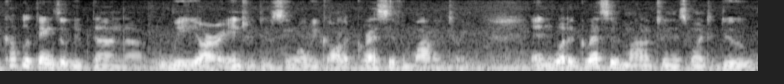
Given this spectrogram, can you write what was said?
A couple of things that we've done, uh, we are introducing what we call aggressive monitoring. And what aggressive monitoring is going to do,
